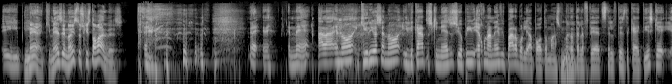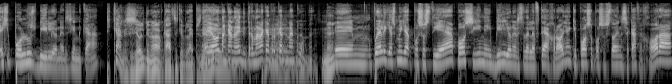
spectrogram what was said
ε, οι- οι- Ναι, Κινέζοι εννοείς τους χιστομάδε. Ε, ε, ναι, αλλά εννοώ, κυρίως εννοώ ειδικά τους Κινέζους οι οποίοι έχουν ανέβει πάρα πολύ απότομα ας πούμε, Ναι. τα τελευταία, τις τελευταίες δεκαετίες και έχει πολλούς billionaires γενικά. Τι κάνεις εσύ όλη την ώρα που κάθεσαι και βλέπεις. Ε, όταν κάνω editor, μαλάκα πρέπει κάτι να ακούω. Ναι. Ε, που έλεγε ας πούμε για ποσοστιαία πόσοι είναι οι billionaires τα τελευταία χρόνια και πόσο ποσοστό είναι σε κάθε χώρα,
